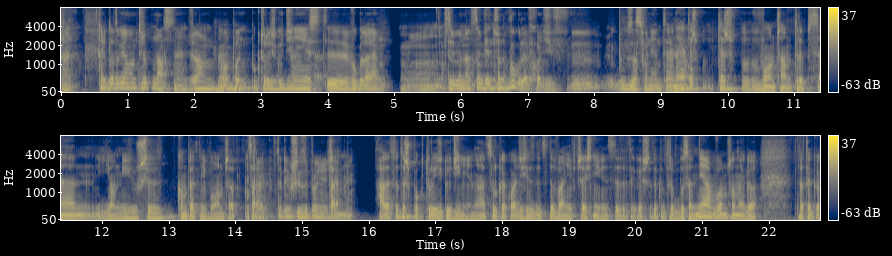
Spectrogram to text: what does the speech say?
Tak. tak, dlatego ja mam tryb nocny, że on Mhm. po, po którejś godzinie jest y, w ogóle mm, w trybie nocnym, więc on w ogóle wchodzi w, y, w zasłonięte. No ja ekran. też, też włączam tryb sen i on mi już się kompletnie włącza cały. Tak, wtedy już jest zupełnie Tak. ciemny. Ale to też po którejś godzinie. No a córka kładzie się zdecydowanie wcześniej, więc wtedy tego jeszcze tego trybu sen nie mam włączonego, dlatego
